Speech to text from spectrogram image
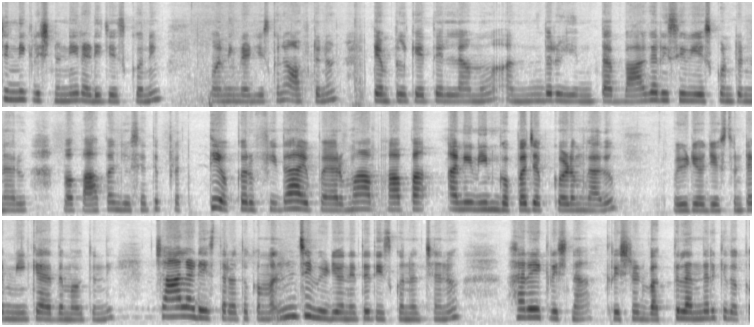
చిన్ని కృష్ణుని రెడీ చేసుకొని మార్నింగ్ రెడీ చేసుకొని ఆఫ్టర్నూన్ టెంపుల్కి అయితే వెళ్ళాము. అందరూ ఎంత బాగా రిసీవ్ చేసుకుంటున్నారు. మా పాపని చూసి అయితే ప్రతి ఒక్కరు ఫిదా అయిపోయారు. మా పాప అని నేను గొప్ప చెప్పుకోవడం కాదు. వీడియో చేస్తుంటే మీకే అర్థమవుతుంది. చాలా డేస్ తర్వాత ఒక మంచి వీడియోనైతే తీసుకొని వచ్చాను. హరే కృష్ణ. కృష్ణుడి భక్తులందరికీ ఇది ఒక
